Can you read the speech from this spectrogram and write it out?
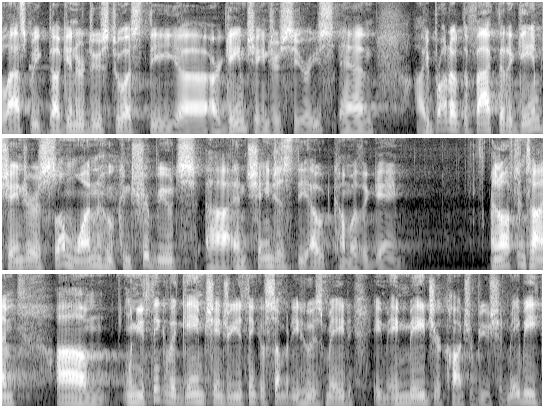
So last week, Doug introduced to us the, uh, our Game Changer series, and uh, he brought out the fact that a game changer is someone who contributes uh, and changes the outcome of the game. And oftentimes, um, when you think of a game changer, you think of somebody who has made a, a, major contribution. Maybe,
